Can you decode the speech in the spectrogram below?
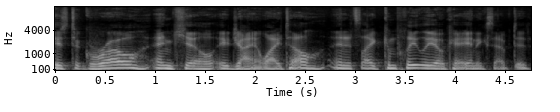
is to grow and kill a giant whitetail, and it's like completely okay and accepted.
